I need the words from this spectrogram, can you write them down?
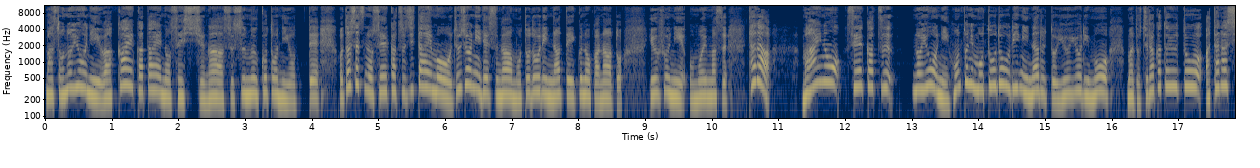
まあ、そのように若い方への接種が進むことによって私たちの生活自体も徐々にですが元通りになっていくのかなというふうに思います。ただ前の生活のように本当に元通りになるというよりも、まあ、どちらかというと新し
